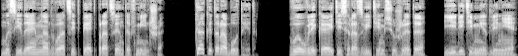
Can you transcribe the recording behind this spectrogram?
мы съедаем на 25% меньше. Как это работает? Вы увлекаетесь развитием сюжета, едите медленнее,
